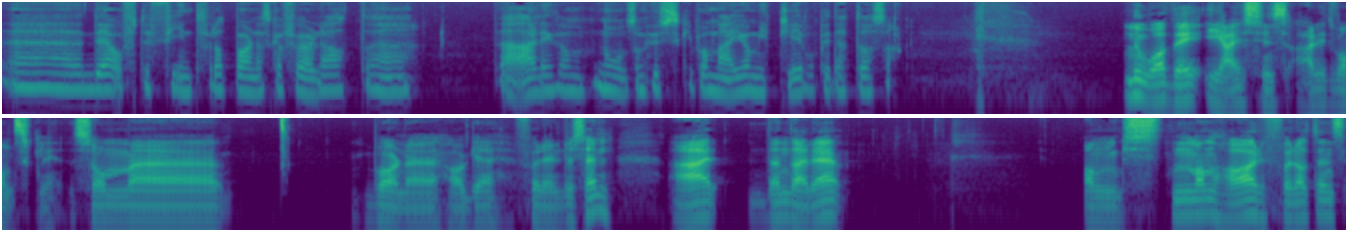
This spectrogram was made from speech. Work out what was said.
det er ofte fint for at barnet skal føle at det er liksom noen som husker på meg og mitt liv oppi dette også. Noe av det jeg syns er litt vanskelig som eh, barnehageforeldre selv, er den derre angsten man har for at ens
